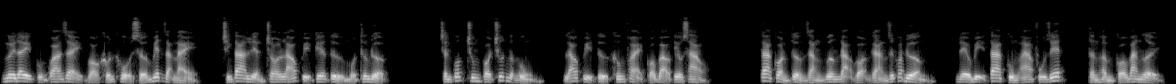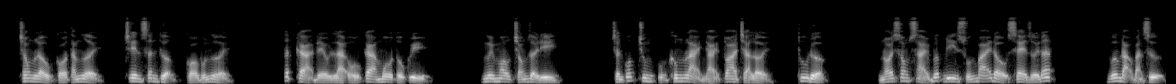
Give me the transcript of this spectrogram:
ngươi đây cũng quá dậy vò khốn khổ sớm biết dạng này, chính ta liền cho lão quỷ kia tử một thương được. Trần quốc trung có chút ngượng ngùng, lão quỷ tử không phải có bảo tiêu sao? Ta còn tưởng rằng vương đạo gọn gàng dứt khoát đường, đều bị ta cùng a phú giết, tầng hầm có ba người, trong lầu có tám người, trên sân thượng có bốn người. Tất cả đều là ổ ca mô tổ quỷ. Ngươi mau chóng rời đi. Trần quốc trung cũng không lại nhải toa trả lời, thu được. Nói xong xài bước đi xuống bãi đậu xe dưới đất. Vương đạo bản sự,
